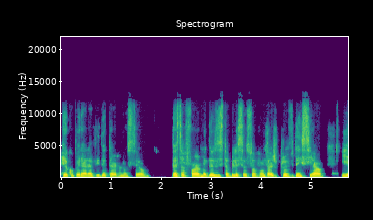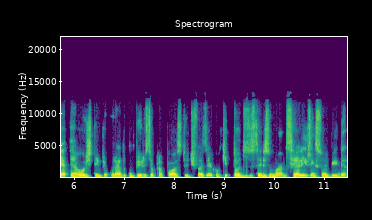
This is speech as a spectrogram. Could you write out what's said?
recuperar a vida eterna no céu. Dessa forma, Deus estabeleceu sua vontade providencial e até hoje tem procurado cumprir o seu propósito de fazer com que todos os seres humanos realizem sua vida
